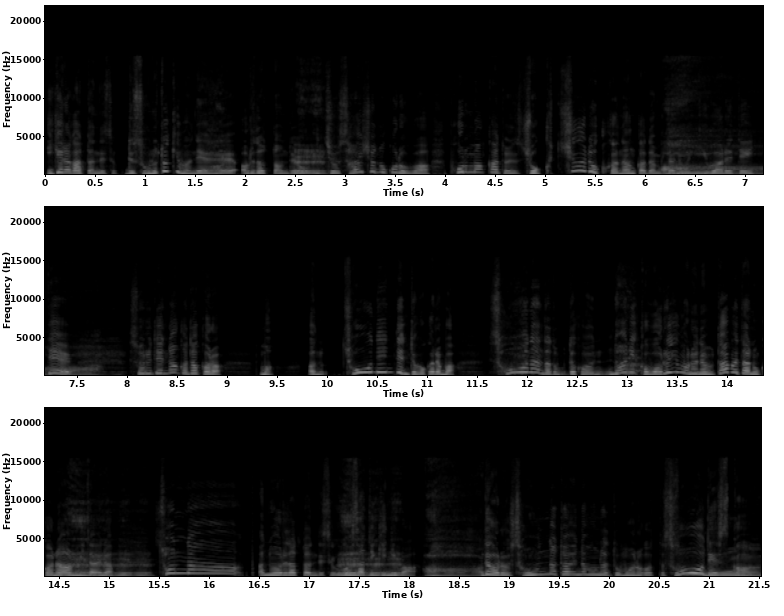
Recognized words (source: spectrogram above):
行けなかったんですよ。でその時はね、はい。あれだったんだよ、ええ。一応最初の頃はポール・マッカートニー食中毒かなんかだみーたいな風に言われていてあそれでなんかだからまああの腸年点って分かればそうなんだとだから何か悪いものでも食べたのかな、ーみたいな、そんなあのあれだったんですよ。え噂的には、だからそんな大変なものだと思わなかった。そうですか。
